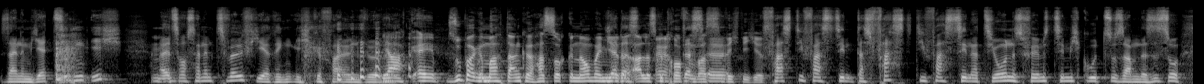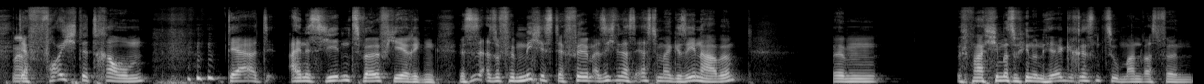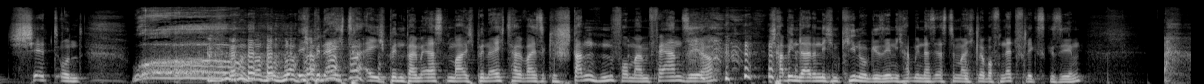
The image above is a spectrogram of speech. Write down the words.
seinem jetzigen Ich als auch seinem zwölfjährigen Ich gefallen würde. Ja, ey, super gemacht, danke. Hast doch genau bei mir Ja, das- alles getroffen, das, was äh, wichtig ist. Fasst die Faszin das fasst die Faszination des Films ziemlich gut zusammen. Das ist so der feuchte Traum der, eines jeden Zwölfjährigen. Es ist also für mich ist der Film, als ich den das erste Mal gesehen habe, ähm, war ich immer so hin und her gerissen zu, Mann, was für ein Shit und ich bin echt, ich bin beim ersten Mal, ich bin echt teilweise gestanden vor meinem Fernseher. Ich habe ihn leider nicht im Kino gesehen, ich habe ihn das erste Mal, ich glaube, auf Netflix gesehen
